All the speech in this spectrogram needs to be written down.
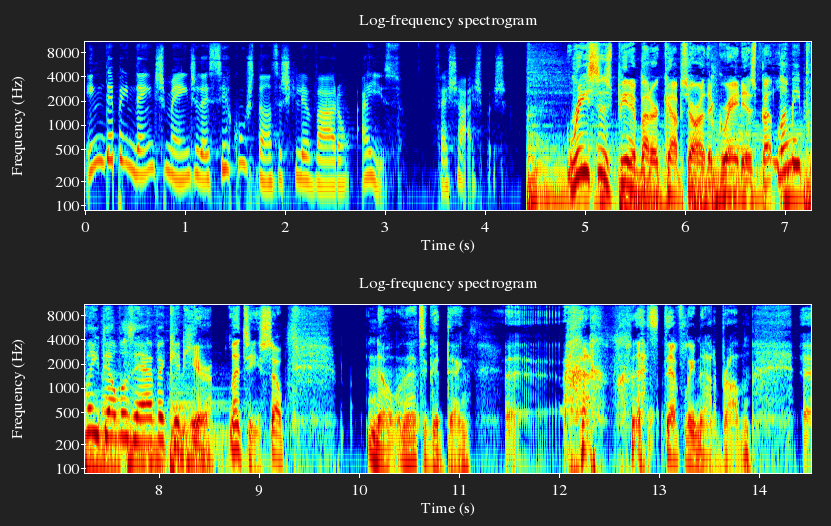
independentemente das circunstâncias que levaram a isso. Fecha aspas. Reese's peanut butter cups are the greatest, but let me play devil's advocate here. Let's see. So, no, that's a good thing. Uh, that's definitely not a problem. Uh,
